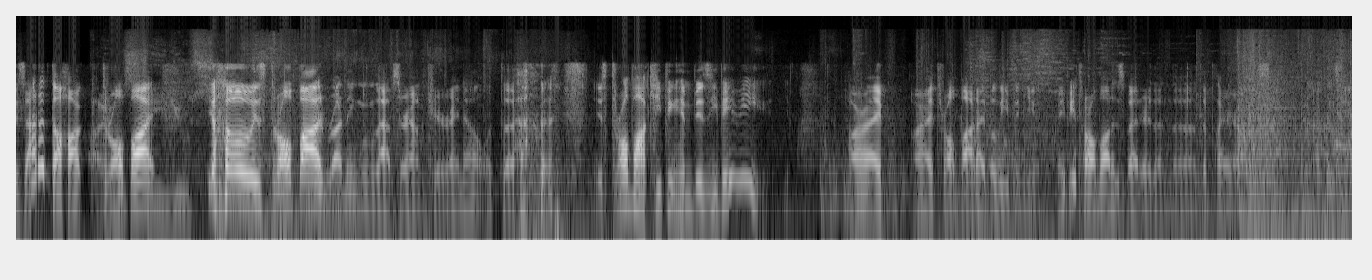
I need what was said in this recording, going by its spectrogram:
Is that a Dahak I Thrallbot? see you soon. Yo, is Thrallbot running laps around Kier right now? What the Is Thrallbot keeping him busy, baby? Alright, alright Thrallbot, I believe in you. Maybe Thrallbot is better than the, the player, honestly. I can see it.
